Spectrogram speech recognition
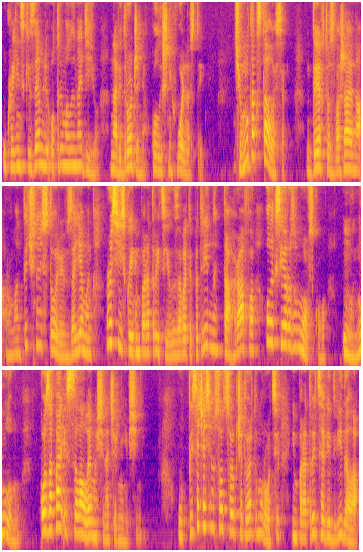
українські землі отримали надію на відродження колишніх вольностей. Чому так сталося? Дехто зважає на романтичну історію взаємин російської імператриці Єлизавети Петрівни та графа Олексія Розумовського у минулому козака із села Лемеші на Чернігівщині. У 1744 році імператриця відвідала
